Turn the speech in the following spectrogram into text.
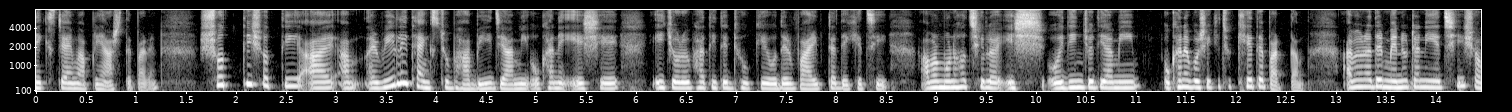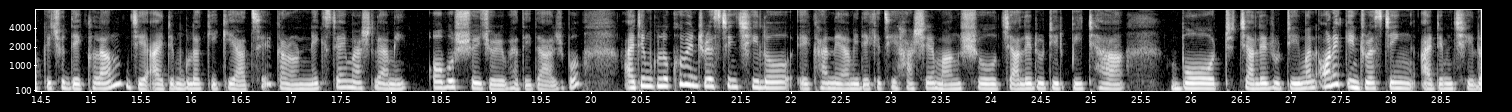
নেক্সট টাইম আপনি আসতে পারেন। সত্যি সত্যি I I really thanks to ভাবি যে, আমি ওখানে এসে এই চড়ুই ভাতিতে ঢুকে ওদের ভাইবটা দেখেছি। আমার মনে হচ্ছিল, ইস, ওই দিন যদি আমি ওখানে বসে কিছু খেতে পারতাম। আমি ওনাদের মেনুটা নিয়েছি সব কিছু দেখলাম যে আইটেমগুলো কী কী আছে, কারণ নেক্সট টাইম আসলে আমি অবশ্যই চড়ুইভাতিতে আসব। আইটেমগুলো খুব ইন্টারেস্টিং ছিল। এখানে আমি দেখেছি হাঁসের মাংস, চালের রুটির পিঠা, বট, চালের রুটি মানে অনেক ইন্টারেস্টিং আইটেম ছিল।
